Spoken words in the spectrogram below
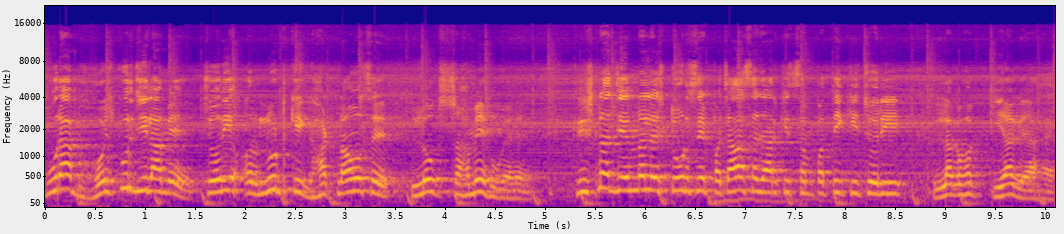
पूरा भोजपुर जिला में चोरी और लूट की घटनाओं से लोग सहमे हुए हैं। कृष्णा जनरल स्टोर से पचास हज़ार की संपत्ति की चोरी लगभग किया गया है।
